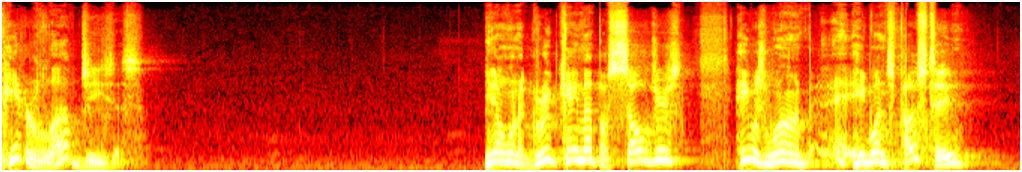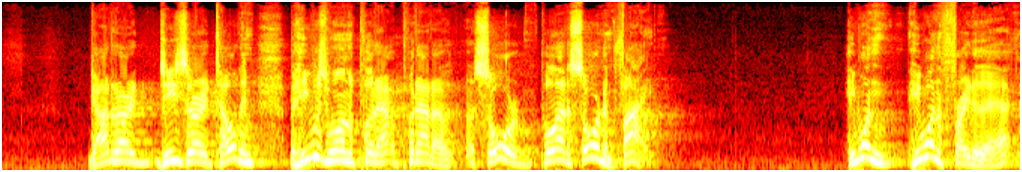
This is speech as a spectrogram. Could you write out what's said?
Peter loved Jesus. You know, when a group came up of soldiers, he was willing, he wasn't supposed to. God had already, Jesus had already told him, but he was willing to put out, put out a, a sword, pull out a sword and fight. He wasn't, he wasn't afraid of that.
